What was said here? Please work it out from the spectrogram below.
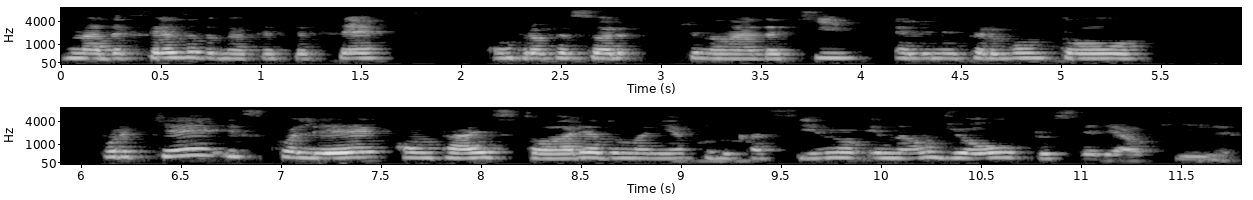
na defesa do meu TCC, um professor que não é daqui, ele me perguntou por que escolher contar a história do maníaco do cassino e não de outro serial killer?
